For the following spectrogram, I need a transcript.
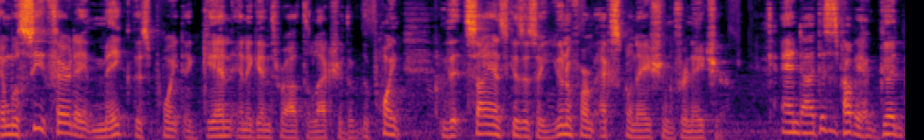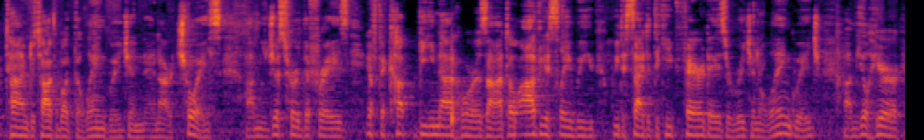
And we'll see Faraday make this point again and again throughout the lecture, the, the point that science gives us a uniform explanation for nature. And uh, this is probably a good time to talk about the language and, and our choice. Um, you just heard the phrase, if the cup be not horizontal. Obviously, we, we decided to keep Faraday's original language. Um, you'll hear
